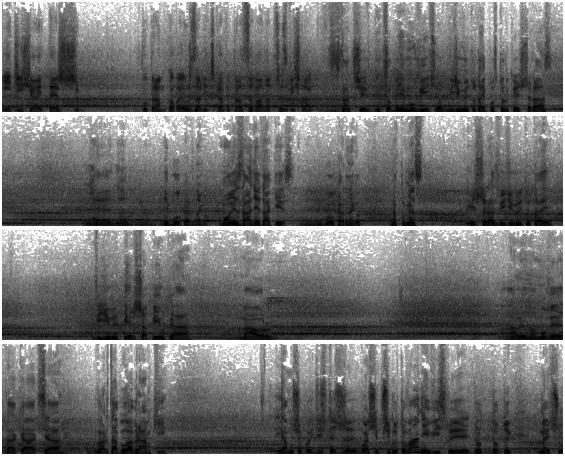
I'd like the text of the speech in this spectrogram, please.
i dzisiaj też dwubramkowa już zaliczka wypracowana przez Wiślaków. znaczy, co by nie mówić, widzimy tutaj powtórkę jeszcze raz. Nie, nie, nie, nie było karnego. Moje zdanie tak jest, nie, nie było karnego. Natomiast jeszcze raz widzimy tutaj, widzimy pierwsza piłka, Maur. Ale no mówię, taka akcja warta była bramki. Ja muszę powiedzieć też, że właśnie przygotowanie Wisły do, do tych meczów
